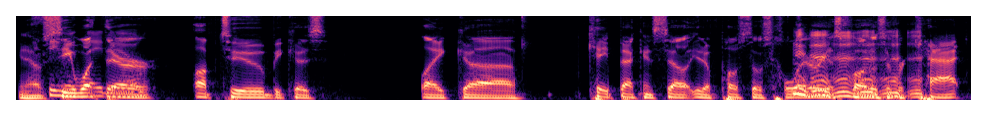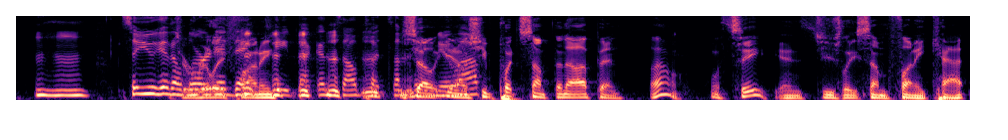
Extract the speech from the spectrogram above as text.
you know, See see, what what, they they're up to because, like uh, Kate Beckinsale, you know, posts those hilarious photos of her cat. Mm-hmm. So you get alerted really that. Kate Beckinsale put something so new you know, up. she puts something up and oh, let's see, and it's usually some funny cat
